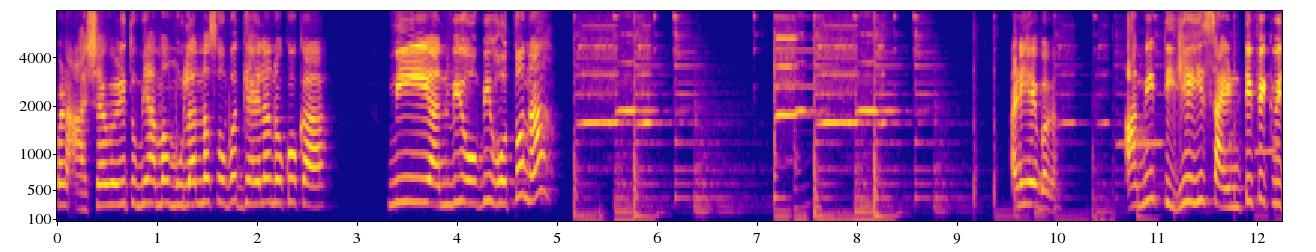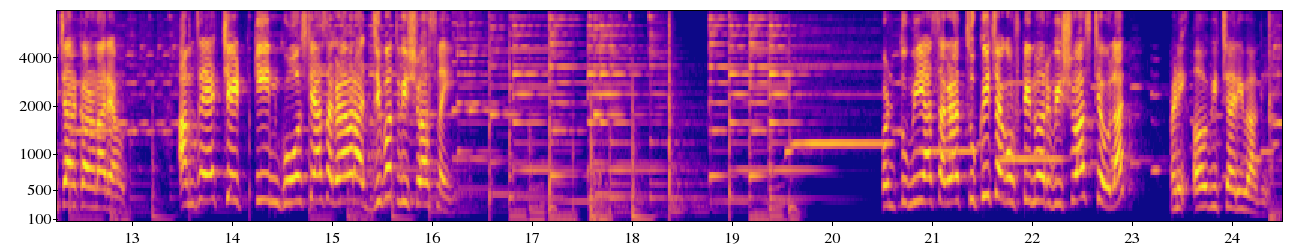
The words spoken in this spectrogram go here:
पण अशा वेळी तुम्ही आम्हा मुलांना सोबत घ्यायला नको का? मी अन्वी ओबी होतो ना? आणि हे बघा आम्ही तिघेही सायंटिफिक विचार करणारे आहोत. आमचा या चेटकीन घोस्ट या सगळ्यावर अजिबात विश्वास नाही. पण तुम्ही या सगळ्या चुकीच्या गोष्टींवर विश्वास ठेवलात आणि अविचारी वागला.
